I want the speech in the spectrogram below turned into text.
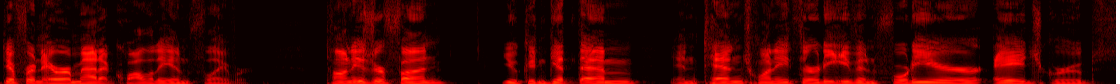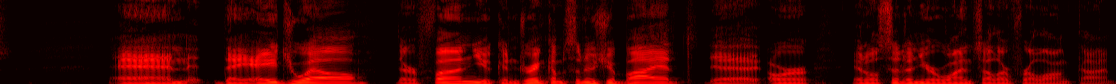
different aromatic quality and flavor. Tawnies are fun. You can get them in 10, 20, 30, even 40 year age groups, and they age well. They're fun. You can drink them as soon as you buy it, uh, or it'll sit in your wine cellar for a long time.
